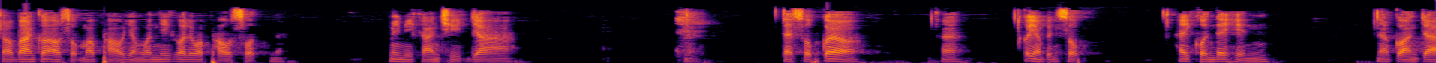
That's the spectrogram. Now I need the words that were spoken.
ชาวบ้านก็เอาศพมาเผาอย่างวันนี้ก็เรียกว่าเผาสดนะไม่มีการฉีดยา แต่ศพก็ก็ยังเป็นศพ ให้คนได้เห็นนะก่อนจะ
